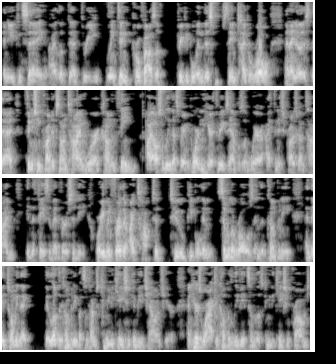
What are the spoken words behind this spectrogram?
and you can say, I looked at three LinkedIn profiles of three people in this same type of role. And I noticed that finishing projects on time were a common theme. I also believe that's very important. Here are three examples of where I finished projects on time in the face of adversity. Or even further, I talked to two people in similar roles in the company and they told me that they love the company, but sometimes communication can be a challenge here. And here's where I can help alleviate some of those communication problems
